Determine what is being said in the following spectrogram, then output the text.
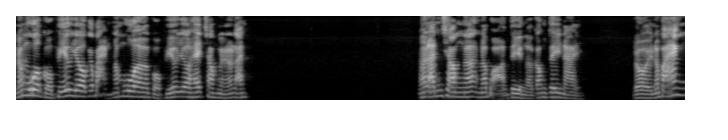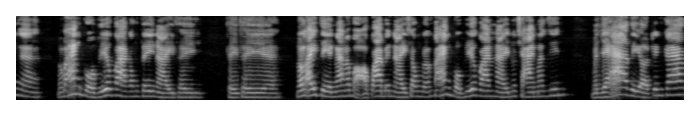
nó mua cổ phiếu vô, các bạn, nó mua cổ phiếu vô hết xong rồi nó đánh nó đánh xong đó, nó bỏ tiền ở công ty này. Rồi nó bán ờ, nó bán cổ phiếu qua công ty này thì thì thì ờ, nó lấy tiền ra nó bỏ qua bên này xong rồi nó bán cổ phiếu qua anh này nó xài margin. Mà giá thì ở trên cao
